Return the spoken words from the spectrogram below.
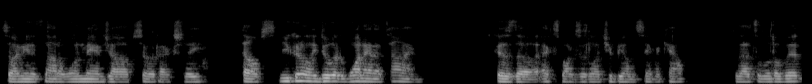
So I mean, it's not a one man job. So it actually helps. You can only do it one at a time because the Xbox doesn't let you be on the same account. So that's a little bit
